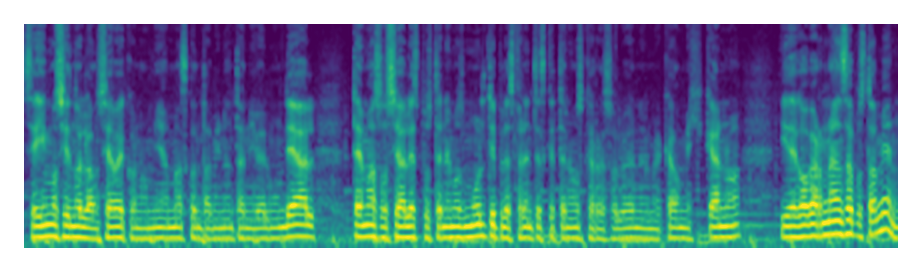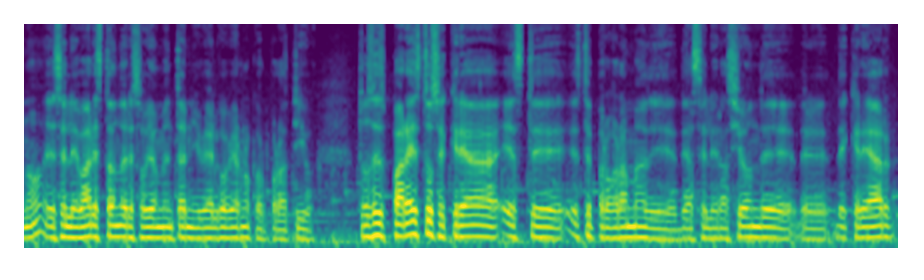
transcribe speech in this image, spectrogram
seguimos siendo la onceava economía más contaminante a nivel mundial, temas sociales, pues tenemos múltiples frentes que tenemos que resolver en el mercado mexicano y de gobernanza, pues también, ¿no? Es elevar estándares obviamente a nivel gobierno corporativo. Entonces, para esto se crea este, este programa de, aceleración, de, de crear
